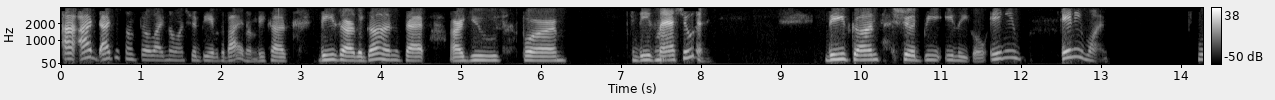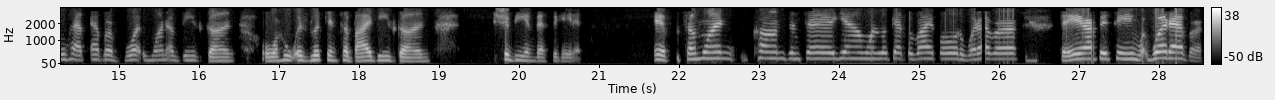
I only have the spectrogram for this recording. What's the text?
I, I I just don't feel like no one should be able to buy them because these are the guns that are used for these mass shootings. These guns should be illegal. Any anyone who have ever bought one of these guns or who is looking to buy these guns should be investigated. If someone comes and say, "Yeah, I want to look at the rifle or whatever," the AR-15, whatever,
